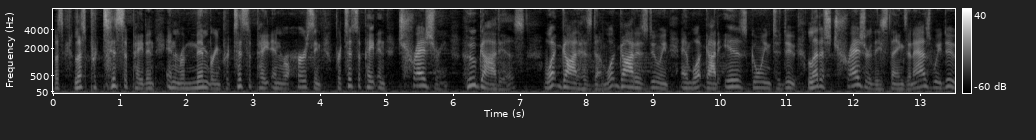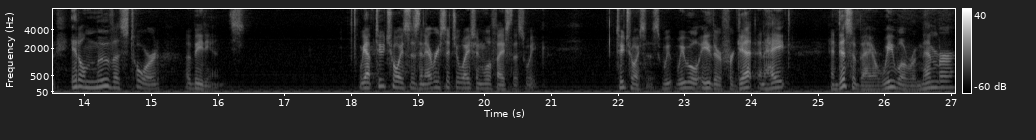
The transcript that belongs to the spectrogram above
Let's, let's participate in, in remembering, participate in rehearsing, participate in treasuring who God is, what God has done, what God is doing, and what God is going to do. Let us treasure these things, and as we do, it'll move us toward obedience. We have two choices in every situation we'll face this week. Two choices. We, we will either forget and hate and disobey, or we will remember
